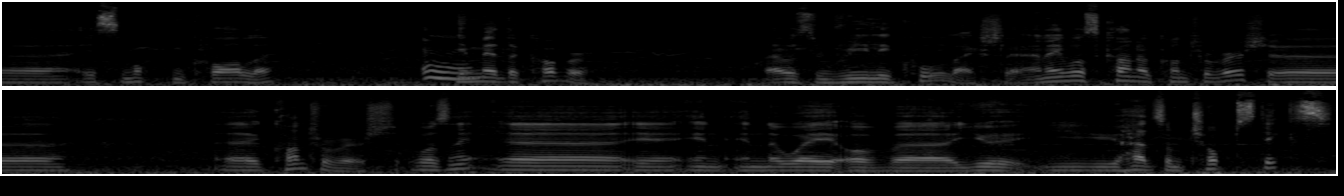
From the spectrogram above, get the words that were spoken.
uh, is Morten Kvale. He Mm. made the cover. That was really cool, actually, and it was kind of controversial. Uh, uh, controversial, wasn't it? Uh, in in the way of uh, you you had some chopsticks,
